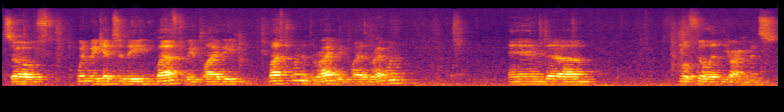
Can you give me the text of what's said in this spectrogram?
So when we get to the left, we apply the left one, at the right, we apply the right one. And um, we'll fill in the arguments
